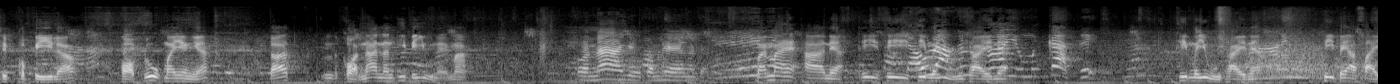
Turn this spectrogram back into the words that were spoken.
สิบกว่าปีแล้วห อบลูกมาอย่างเงี้ยแล้วก่อนหน้านั้นพี่ไปอยู่ไหนมาก่อนหน้าอยู่กำแพงอะจ้ะไม่ไม่อ่าเนี่ยที่ที่ที่มาอยู่อุทัยเนี่ยที่มาอยู่อุทัยเนี่ยพี่ไปอาศัย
